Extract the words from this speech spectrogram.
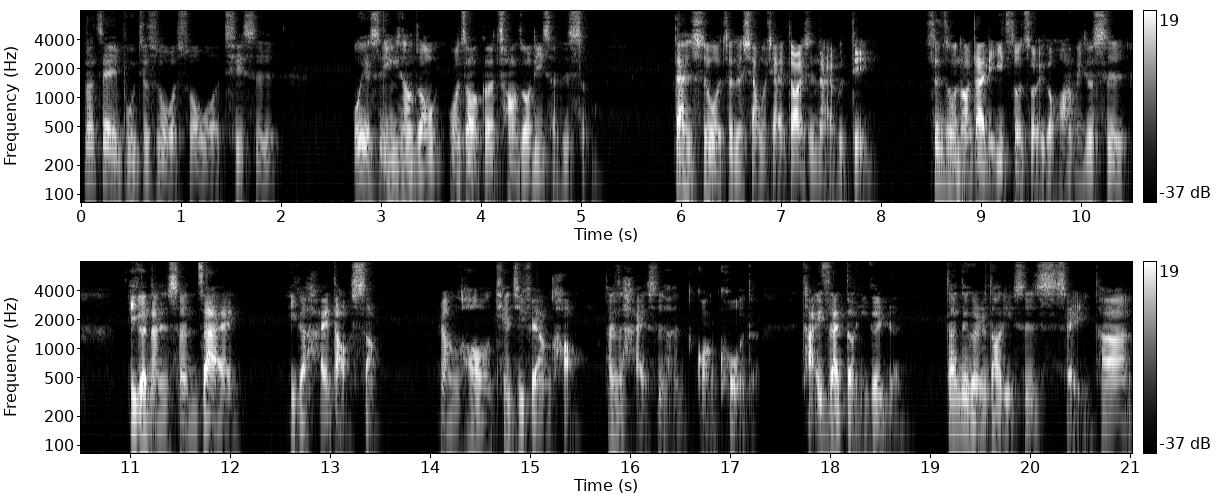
那这一部就是我说我其实我也是印象中我这首歌创作历程是什么，但是我真的想不起来到底是哪一部电影。甚至我脑袋里一直都只有一个画面，就是一个男生在一个海岛上，然后天气非常好，但是海是很广阔的，他一直在等一个人，但那个人到底是谁？他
